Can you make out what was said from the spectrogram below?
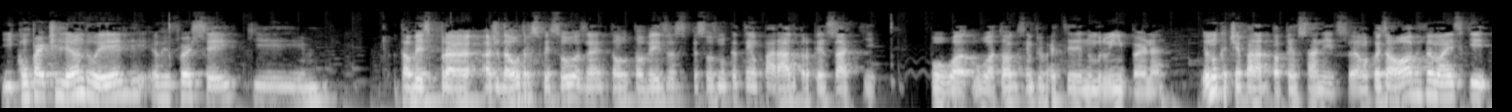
e compartilhando ele, eu reforcei que talvez para ajudar outras pessoas, né? Então, talvez as pessoas nunca tenham parado para pensar que pô, o Atog sempre vai ter número ímpar, né? Eu nunca tinha parado para pensar nisso. É uma coisa óbvia, mas que,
